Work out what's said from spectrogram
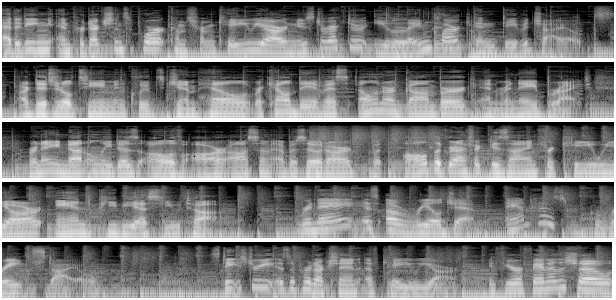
Editing and production support comes from KUER News Director Elaine Clark and David Childs. Our digital team includes Jim Hill, Raquel Davis, Eleanor Gomberg, and Renee Bright. Renee not only does all of our awesome episode art, but all the graphic design for KUER and PBS Utah. Renee is a real gem and has great style. State Street is a production of KUER. If you're a fan of the show,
